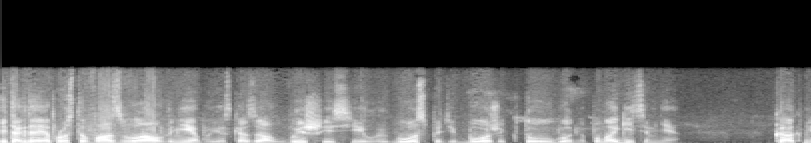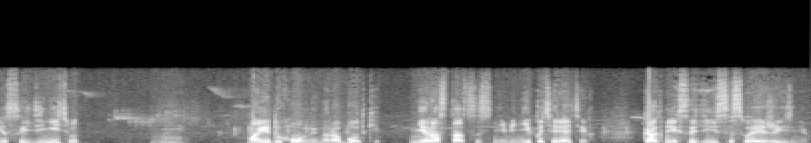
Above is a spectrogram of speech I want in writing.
И тогда я просто возвал в небо, я сказал, высшие силы, Господи, Боже, кто угодно, помогите мне. Как мне соединить вот мои духовные наработки, не расстаться с ними, не потерять их, как мне их соединить со своей жизнью?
